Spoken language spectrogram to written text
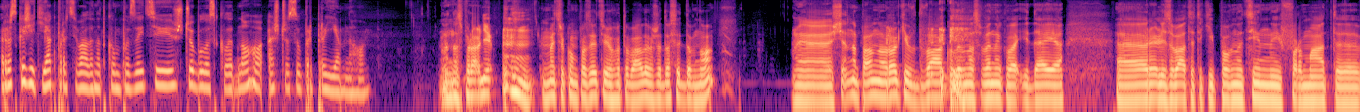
Розкажіть, як працювали над композицією, що було складного, а що суперприємного? Ну, насправді ми цю композицію готували вже досить давно. Е, Ще, напевно, років два, коли в нас виникла ідея е, реалізувати такий повноцінний формат е,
